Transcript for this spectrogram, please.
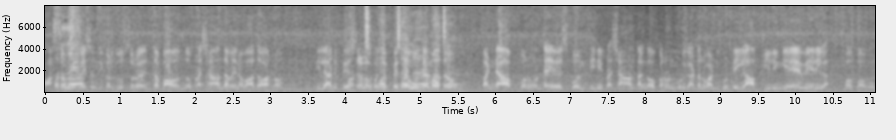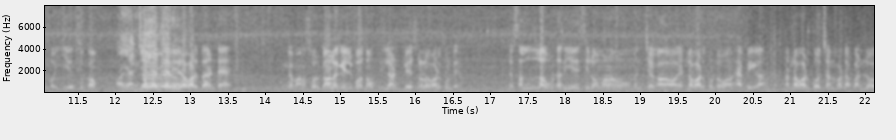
వాస్తవ ఇక్కడ చూస్తున్నారు ఎంత బాగుందో ప్రశాంతమైన వాతావరణం. ఇలాంటి ప్లేస్లలో కొంచెం పెద్దగా ఉంటే మాత్రం బండి ఆపుకొని వంట చేసుకొని తిని ప్రశాంతంగా ఒక రెండు మూడు గంటలు వండుకుంటే ఇక ఆ ఫీలింగే వేరుగా. బాబా ఏ సుఖం. ఆ ఎంజాయ్ వేరు. నిలబడతా అంటే ఇంకా మన స్వర్గంలోకి వెళ్ళిపోతాం ఇలాంటి ప్లేస్లలో పడుకుంటే. అంటే చల్లగా ఉంటుంది. ఏసీలో మనం మంచిగా ఎట్లా పడుకుంటామో హ్యాపీగా అట్లా పడుకోవచ్చు అనమాట బండిలో.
